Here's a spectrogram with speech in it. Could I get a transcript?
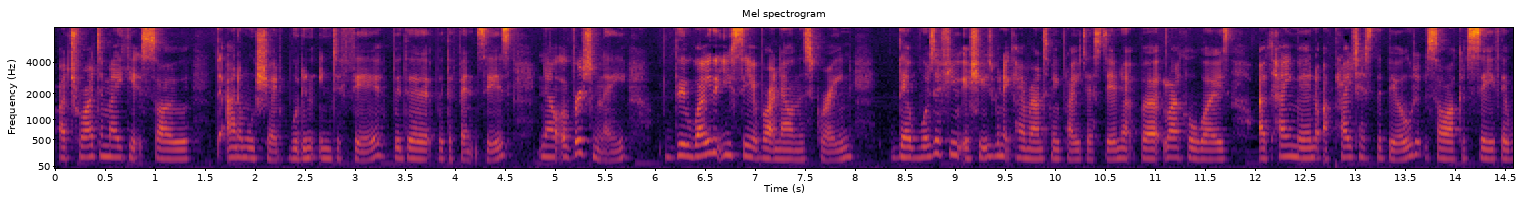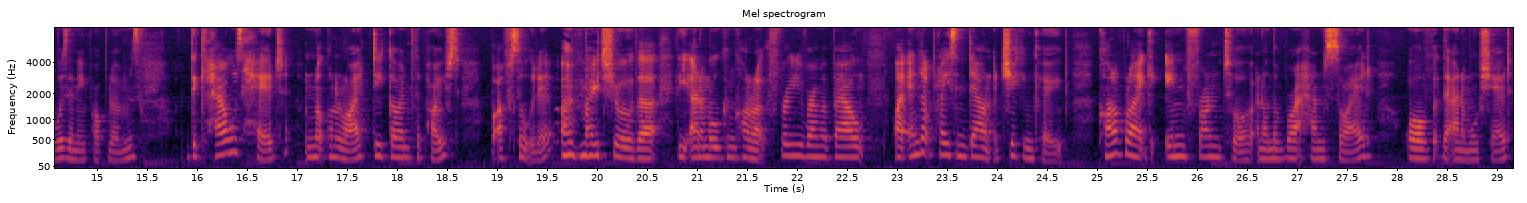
i tried to make it so the animal shed wouldn't interfere with the with the fences. Now originally the way that you see it right now on the screen there was a few issues when it came around to me playtesting, but like always, I came in, I playtested the build so I could see if there was any problems. The cow's head, I'm not gonna lie, did go into the post, but I've sorted it. I've made sure that the animal can kind of like freely roam about. I end up placing down a chicken coop, kind of like in front of and on the right hand side of the animal shed.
